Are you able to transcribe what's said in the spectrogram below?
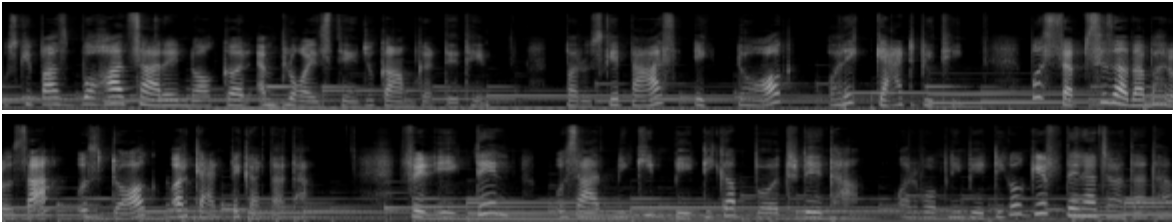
उसके पास बहुत सारे नौकर एम्प्लॉयज़ थे जो काम करते थे। पर उसके पास एक डॉग और एक कैट भी थी। वो सबसे ज़्यादा भरोसा उस डॉग और कैट पे करता था। फिर एक दिन उस आदमी की बेटी का बर्थडे था और वो अपनी बेटी को गिफ्ट देना चाहता था।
